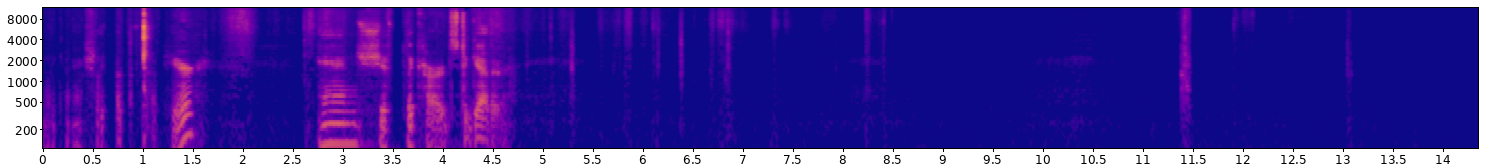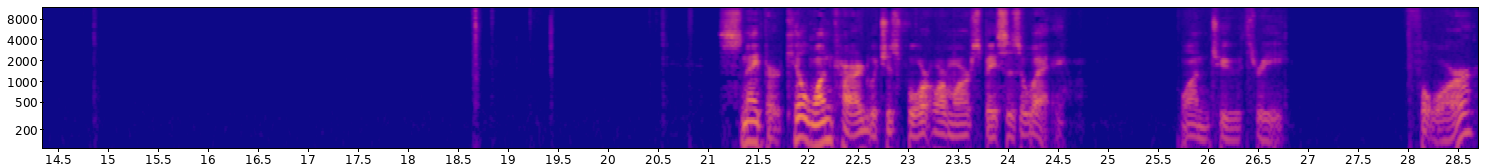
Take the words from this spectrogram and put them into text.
We can actually put that up here and shift the cards together. Sniper. Kill one card which is four or more spaces away. One, two, three, four.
